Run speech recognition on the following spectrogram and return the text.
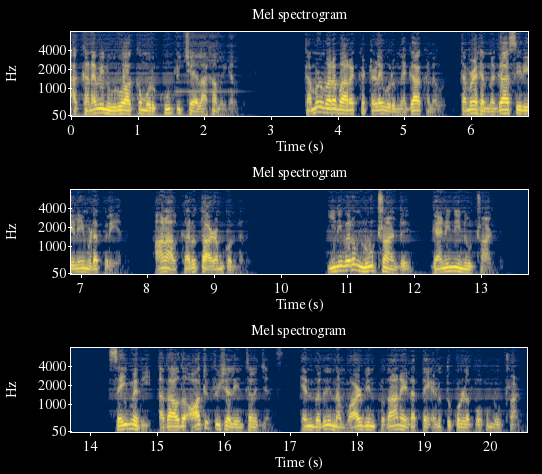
அக்கனவின் உருவாக்கம் ஒரு கூட்டுச் செயலாக அமைகிறது. தமிழ் மரபு அறக்கட்டளை ஒரு மெகா கனவு. தமிழக மெகா சீரியலையும் இடப்பெரியது ஆனால் கருத்தாழம் கொண்டது. இனிவரும் நூற்றாண்டு கணினி நூற்றாண்டு. செய்மதி அதாவது ஆர்டிபிஷியல் இன்டெலிஜென்ஸ் என்பது நம் வாழ்வின் பிரதான இடத்தை எடுத்துக்கொள்ளப் போகும் நூற்றாண்டு.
